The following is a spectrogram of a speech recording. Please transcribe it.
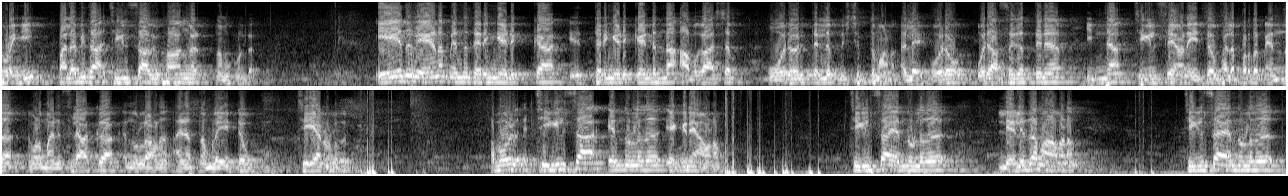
തുടങ്ങി പലവിധ ചികിത്സാ വിഭാഗങ്ങൾ നമുക്കുണ്ട്. ഏത് വേണം എന്ന് തിരഞ്ഞെടുക്ക തിരഞ്ഞെടുക്കേണ്ടുന്ന അവകാശം ഓരോരുത്തരിലും നിക്ഷിപ്തമാണ് അല്ലെ? ഓരോ ഒരു അസുഖത്തിന് ഇന്ന ചികിത്സയാണ് ഏറ്റവും ഫലപ്രദം എന്ന് നമ്മൾ മനസ്സിലാക്കുക എന്നുള്ളതാണ് അതിനകത്ത് നമ്മൾ ഏറ്റവും ചെയ്യാനുള്ളത്. അപ്പോൾ ചികിത്സ എന്നുള്ളത് എങ്ങനെയാവണം? ചികിത്സ എന്നുള്ളത് ലളിതമാവണം. ചികിത്സ എന്നുള്ളത്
